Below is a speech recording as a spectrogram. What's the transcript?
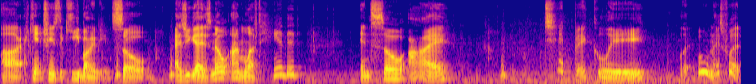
uh, I can't change the key binding. So as you guys know, I'm left-handed. And so I typically, ooh, nice foot.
